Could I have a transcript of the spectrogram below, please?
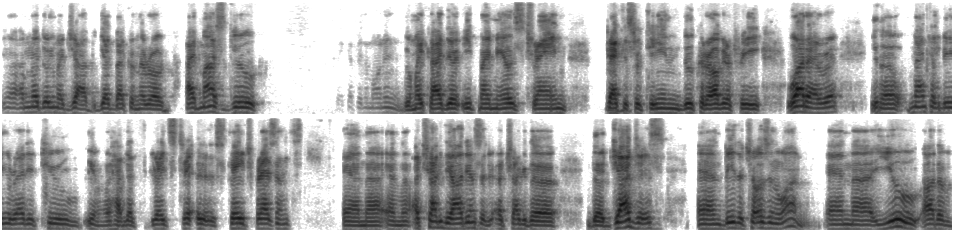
you know, I'm not doing my job, get back on the road. I must do in the morning, do my cardio, eat my meals, train, practice routine, do choreography, whatever. You know, mentally being ready to you know have that great st- uh, stage presence, and uh, and attract the audience, attract the the judges, and be the chosen one. And uh, you, out of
